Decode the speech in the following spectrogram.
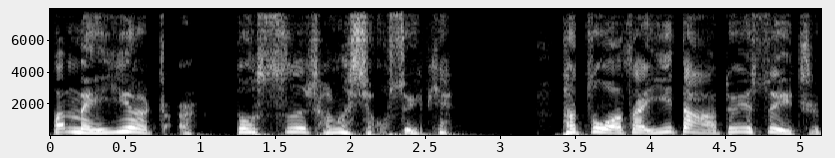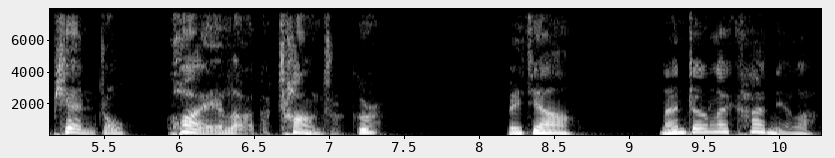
把每一页纸都撕成了小碎片。他坐在一大堆碎纸片中，快乐地唱着歌。北江，南征来看你了。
